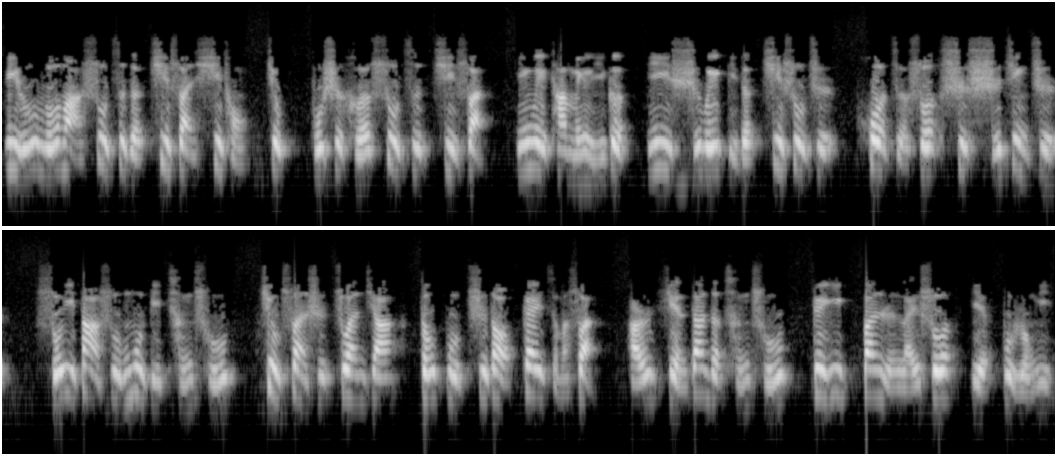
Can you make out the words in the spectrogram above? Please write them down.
例如罗马数字的计算系统就不适合数字计算，因为它没有一个以十为底的计数制，或者说是十进制，所以大数目的乘除，就算是专家都不知道该怎么算，而简单的乘除。对一般人来说也不容易。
